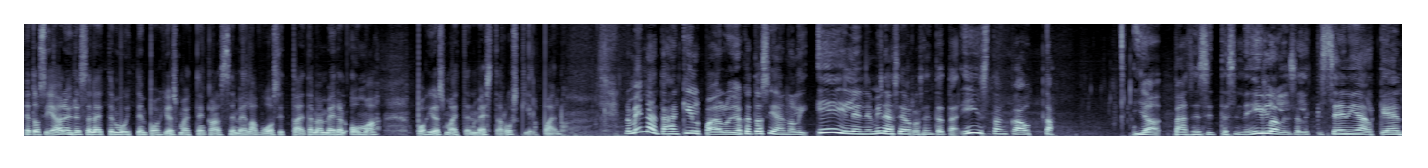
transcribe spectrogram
Ja tosiaan yhdessä näiden muiden Pohjoismaiden kanssa meillä on vuosittain tämä meidän oma Pohjoismaiden mestaruuskilpailu. No mennään tähän kilpailuun, joka tosiaan oli eilen ja minä seurasin tätä Instan kautta ja pääsin sitten sinne illallisellekin sen jälkeen,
